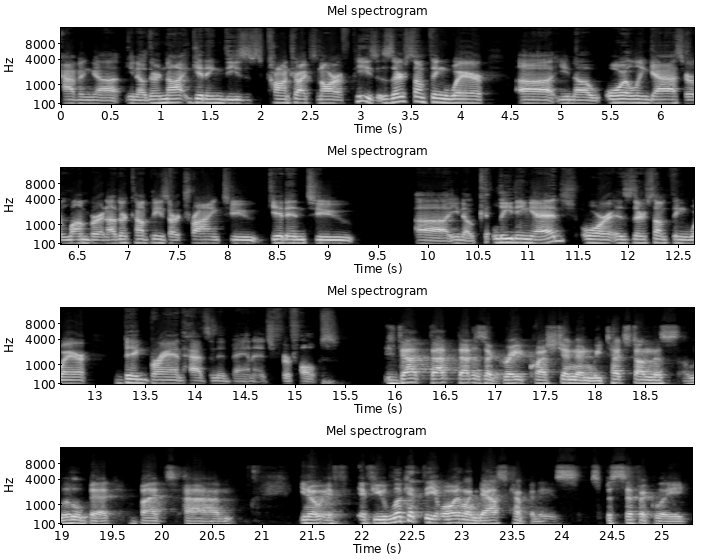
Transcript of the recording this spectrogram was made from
having a you know they're not getting these contracts and RFPs. Is there something where uh, you know oil and gas or lumber and other companies are trying to get into uh, you know leading edge, or is there something where big brand has an advantage for folks? That that that is a great question, and we touched on this a little bit. But um, you know, if if you look at the oil and gas companies specifically,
